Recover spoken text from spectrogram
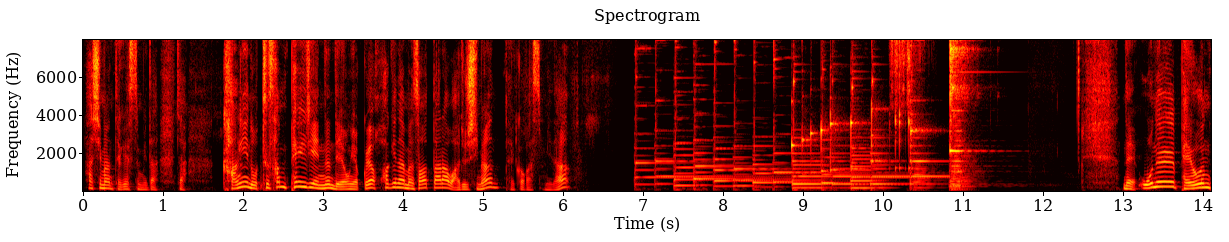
하시면 되겠습니다. 자, 강의 노트 3페이지에 있는 내용이었고요. 확인하면서 따라와 주시면 될 것 같습니다. 네, 오늘 배운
